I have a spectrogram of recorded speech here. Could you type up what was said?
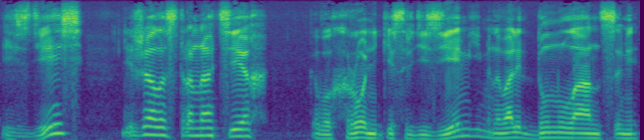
и здесь лежала страна тех, кого хроники Средиземья именовали дунландцами,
